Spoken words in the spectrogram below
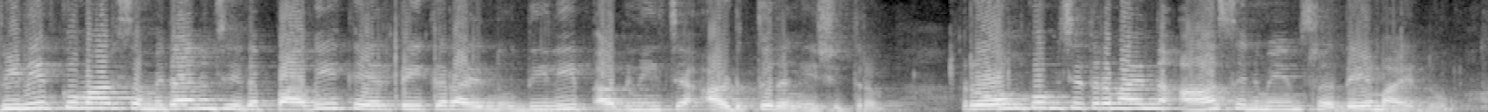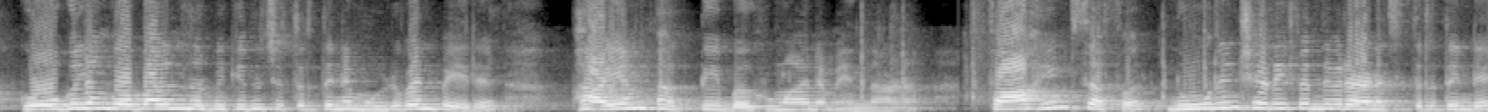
വിനീത് കുമാർ സംവിധാനം ചെയ്ത പവി കെയർടേക്കർ ആയിരുന്നു ദിലീപ് അഭിനയിച്ച അടുത്തിറങ്ങിയ ചിത്രം. റോംകോം ചിത്രമായിരുന്ന ആ സിനിമയും ശ്രദ്ധേയമായിരുന്നു. ഗോകുലം ഗോപാലൻ നിർമ്മിക്കുന്ന ചിത്രത്തിന്റെ മുഴുവൻ പേര് ഭയം ഭക്തി ബഹുമാനം എന്നാണ്. ഫാഹിം സഫർ നൂറിൻ ഷെരീഫ് എന്നിവരാണ് ചിത്രത്തിന്റെ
